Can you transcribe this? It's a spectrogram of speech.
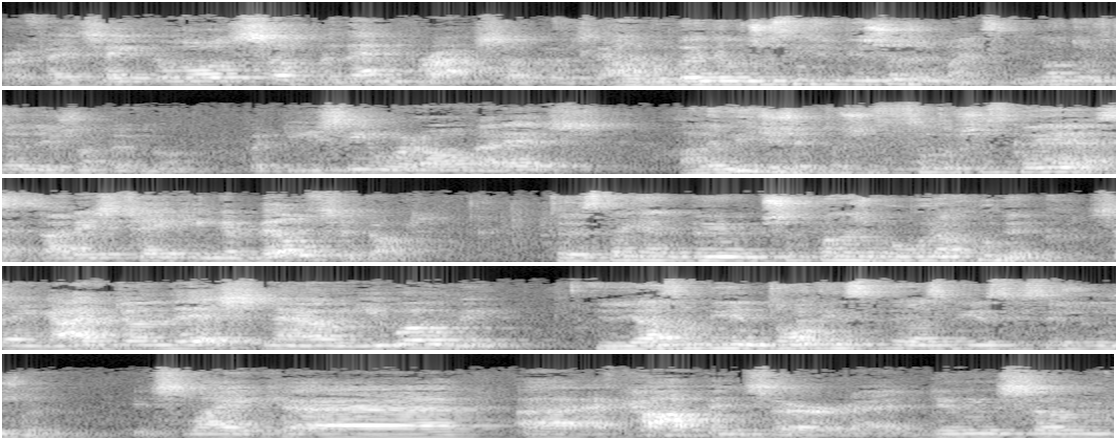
Or if I take the Lord's Supper, then perhaps I'll go to Albo heaven. będę uczestniczył w wieczerzy pańskiej, no to wtedy już na pewno. But do you see what all that is? Ale widzisz, jak to, co to wszystko jest. That is taking a bill to God, To jest tak, jakby przedkładać Bogu rachunek. saying, I've done this, now you owe me. Ja zrobiłem to, więc teraz mi jesteś dłużny. It's like a a carpenter uh, doing some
